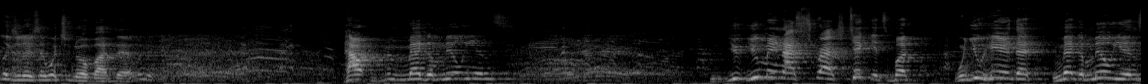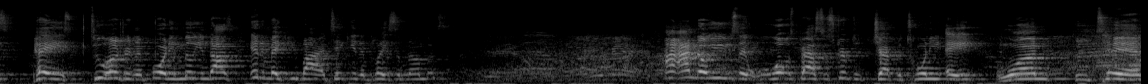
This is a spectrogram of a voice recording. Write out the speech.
Look at you and say, what you know about that? Power, mega millions. You, you may not scratch tickets, but when you hear that mega millions pays $240 million, it'll make you buy a ticket and play some numbers. I, I know you, you say, well, what was Pastor Scripture? Chapter 28, 1 through 10.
